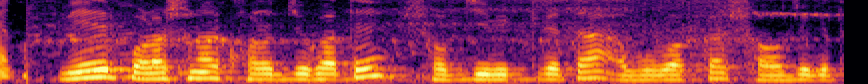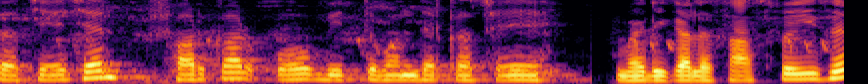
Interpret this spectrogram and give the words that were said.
এখন মেয়ের পড়াশোনার খরচ যোগাতে সবজি বিক্রেতা আবু বাক্কার সহযোগিতা চেয়েছেন সরকার ও বিত্তবানদের কাছে। মেডিকেলে শ্বাস পেয়েছে।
